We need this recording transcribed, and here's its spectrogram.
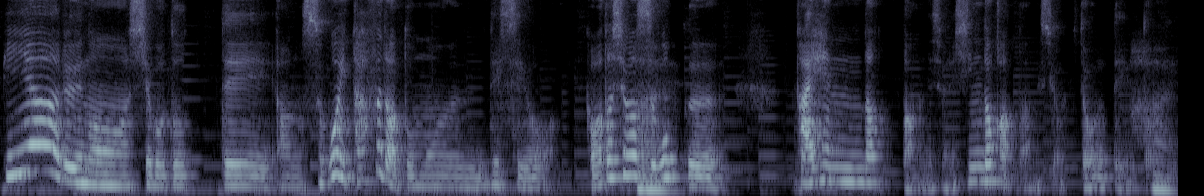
PR の仕事ってあのすごいタフだと思うんですよ。私はすごく、はい大変だったんですよねしんどかったんですよ一言で言うと。はい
